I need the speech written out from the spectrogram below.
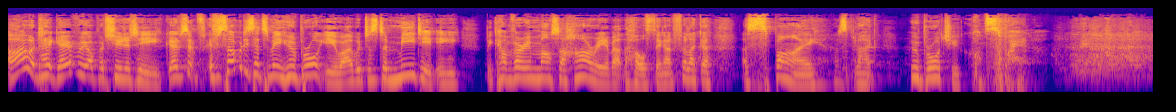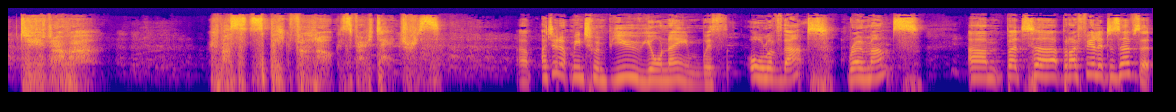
I would take every opportunity. If somebody said to me, Who brought you? I would just immediately become very Mata Hari about the whole thing. I'd feel like a, a spy. I'd just be like, Who brought you? Consuela. Do you know her? We mustn't speak for long. It's very dangerous. Um, I do not mean to imbue your name with all of that romance, um, but, uh, but I feel it deserves it.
